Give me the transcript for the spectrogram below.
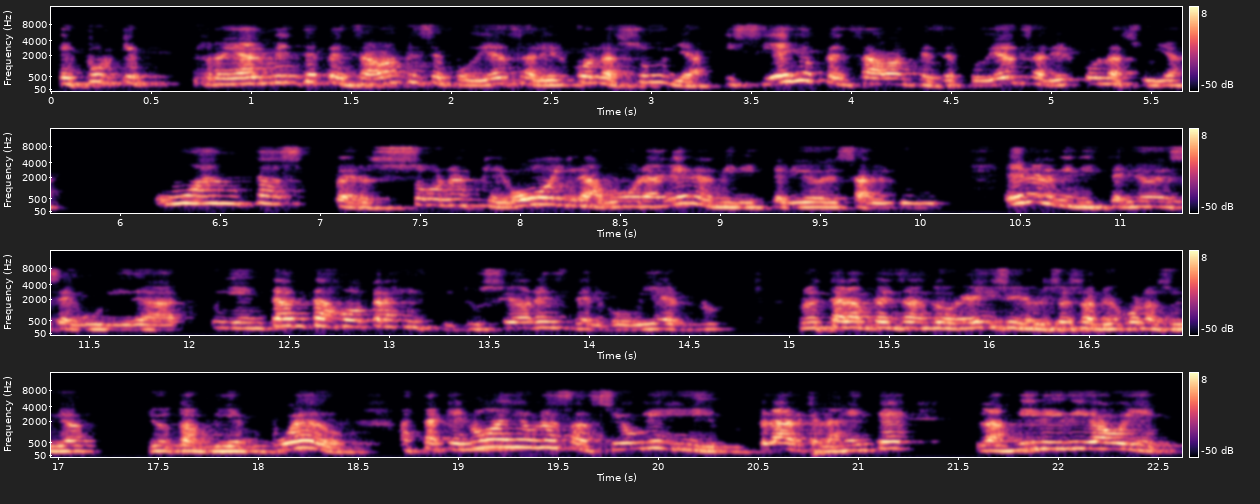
es porque realmente pensaban que se podían salir con la suya. Y si ellos pensaban que se podían salir con la suya, ¿cuántas personas que hoy laboran en el Ministerio de Salud, en el Ministerio de Seguridad y en tantas otras instituciones del gobierno no estarán pensando, hey, si él se salió con la suya, yo también puedo? Hasta que no haya una sanción ejemplar, que la gente la mire y diga, oye,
